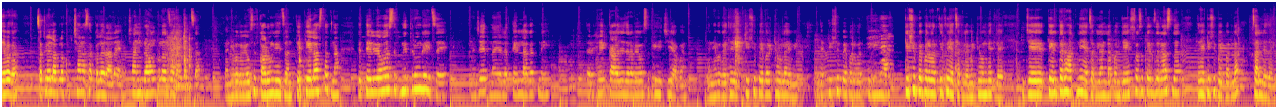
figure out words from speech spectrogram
हे बघा चकलेला आपला खूप छान असा कलर आला आहे छान ब्राऊन कलर झाला आहे त्यांचा. आणि हे बघा व्यवस्थित काढून घ्यायचं. आणि ते तेल असतात ना ते तेल व्यवस्थित निथरून घ्यायचं आहे. म्हणजे ना याला तेल लागत नाही. तर हे काळजी जरा व्यवस्थित घ्यायची आहे आपण. आणि हे बघा इथे एक टिश्यू पेपर ठेवला आहे मी. त्या टिश्यू पेपरवरती मी ह्या टिश्यू पेपरवरती इथे या चकल्या मी ठेवून घेतले. जे तेल तर राहत नाही या चकल्यांना पण जे एक्स्ट्राचं तेल जर असलं तर हे टिश्यू पेपरला चालले जाईल.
